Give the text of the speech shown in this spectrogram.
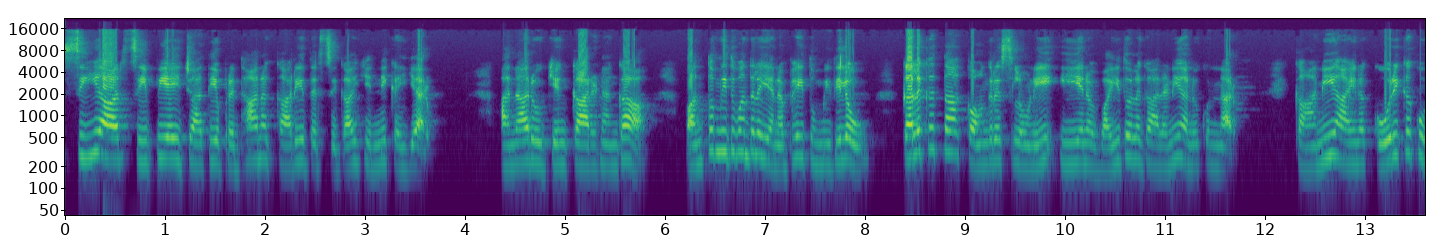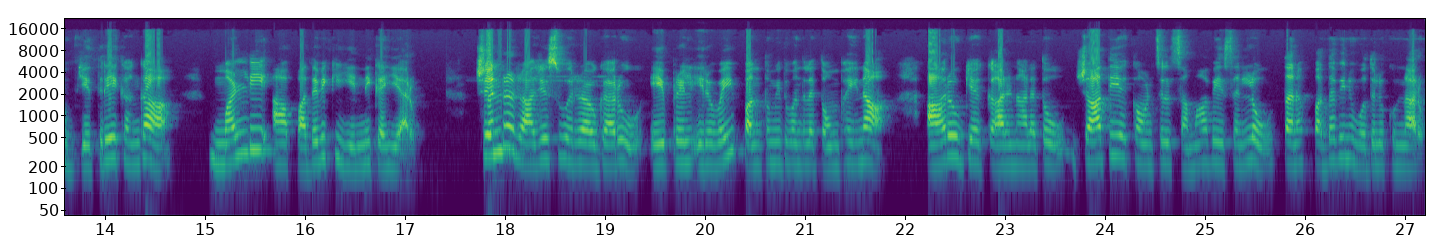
సిఆర్ సిపిఐ జాతీయ ప్రధాన కార్యదర్శిగా ఎన్నికయ్యారు. అనారోగ్యం కారణంగా పంతొమ్మిది వందల ఎనభై తొమ్మిదిలో కలకత్తా కాంగ్రెస్లోనే ఈయన వైదొలగాలని అనుకున్నారు. కానీ ఆయన కోరికకు వ్యతిరేకంగా మళ్ళీ ఆ పదవికి ఎన్నికయ్యారు. చంద్ర రాజేశ్వరరావు గారు ఏప్రిల్ ఇరవై పంతొమ్మిది వందల తొంభైన ఆరోగ్య కారణాలతో జాతీయ కౌన్సిల్ సమావేశంలో తన పదవిని వదులుకున్నారు.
